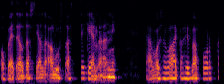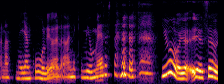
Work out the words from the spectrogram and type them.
opeteltaisiin sieltä alusta asti tekemään, niin tämä voisi olla aika hyvä porkkana meidän kuulijoille ainakin minun mielestä. Joo, ja, ja se, on,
